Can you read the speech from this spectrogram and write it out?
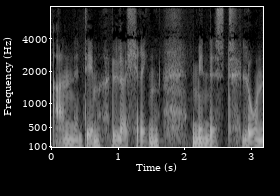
an dem löchrigen Mindestlohn.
